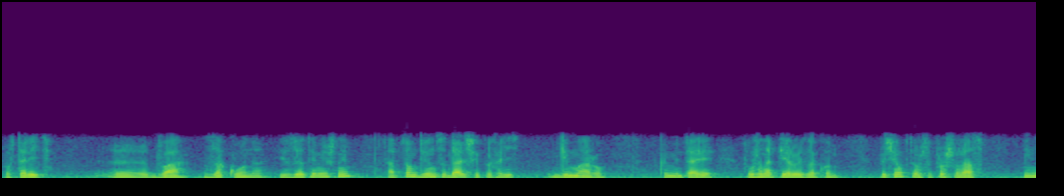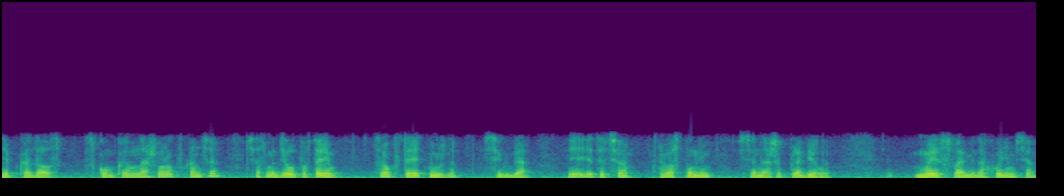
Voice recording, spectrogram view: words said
повторить э, два закона из этой Мишны, а потом двинуться дальше и проходить Гемару, комментарии уже на первый закон. Почему? Потому что в прошлый раз мне показалось скомканным наш урок в конце. Сейчас мы дело повторим. Равно повторять нужно всегда. И это все восполним все наши пробелы. Мы с вами находимся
